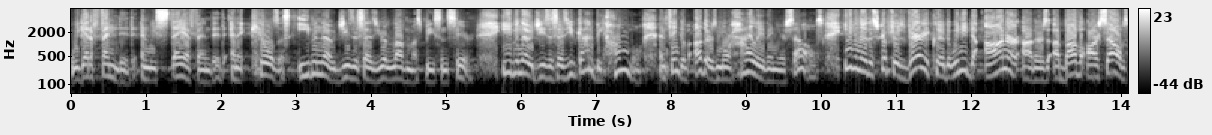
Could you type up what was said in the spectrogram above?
We get offended and we stay offended and it kills us, even though Jesus says your love must be sincere. Even though Jesus says you've got to be humble and think of others more highly than yourselves. Even though the scripture is very clear that we need to honor others above ourselves.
